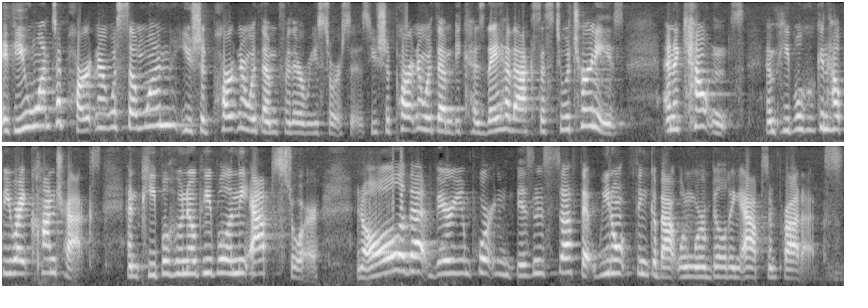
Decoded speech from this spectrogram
If you want to partner with someone, you should partner with them for their resources. You should partner with them because they have access to attorneys and accountants and people who can help you write contracts and people who know people in the app store and all of that very important business stuff that we don't think about when we're building apps and products.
